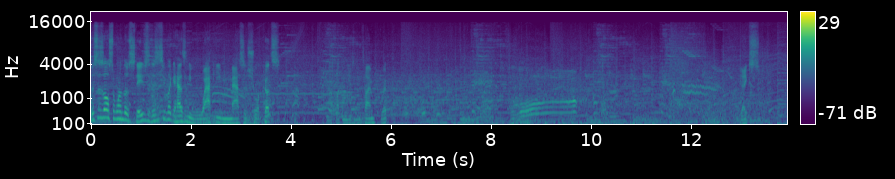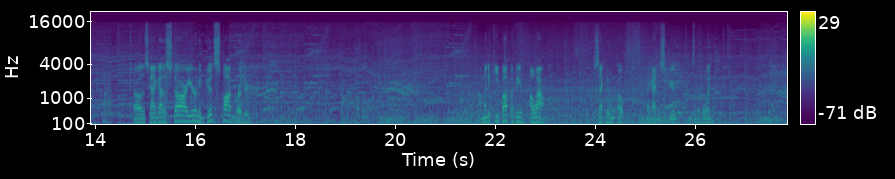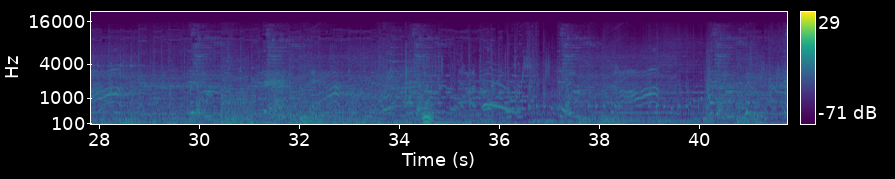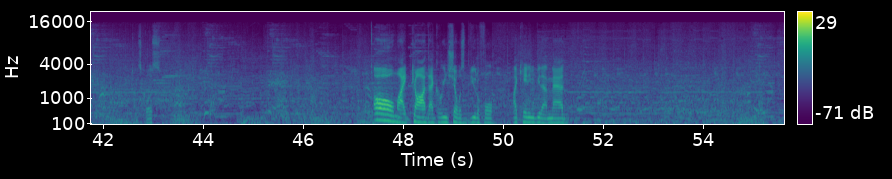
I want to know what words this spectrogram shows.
This is also one of those stages that doesn't seem like it has any wacky, massive shortcuts. Not fucking using in time. Rip. Yikes. Oh, this guy got a star. You're in a good spot, brother. I'm to keep up with you. Oh, wow. Second. Oh, that guy disappeared into the void. God, that green shell was beautiful. I can't even be that mad.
